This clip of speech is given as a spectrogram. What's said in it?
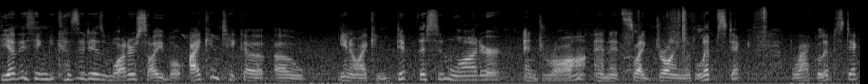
The other thing, because it is water soluble, I can take a, a you know, I can dip this in water and draw, and it's like drawing with lipstick, black lipstick.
